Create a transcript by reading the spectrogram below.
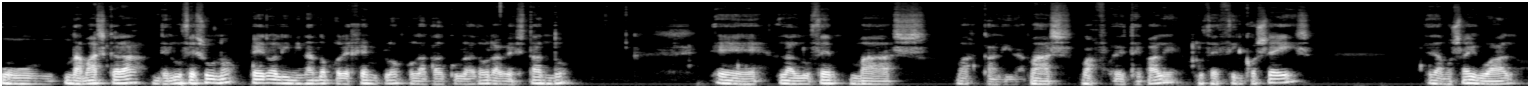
una máscara de luces 1, pero eliminando, por ejemplo, con la calculadora restando eh, las luces más más cálida, más, más fuerte, ¿vale? Luces 5, 6, le damos a igual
